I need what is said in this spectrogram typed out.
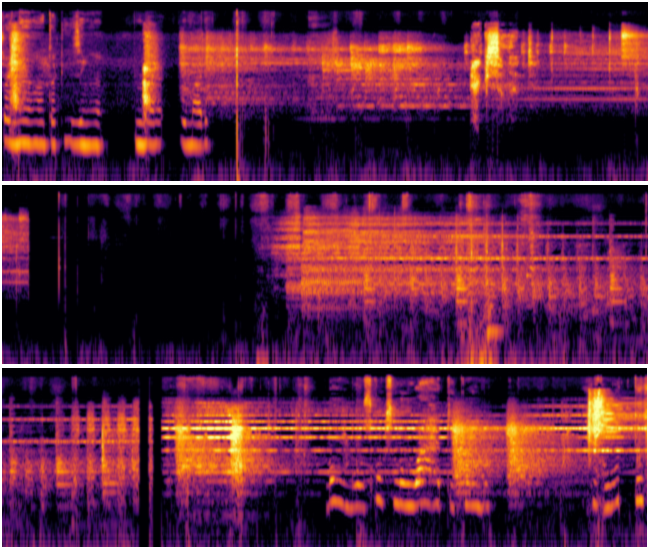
Só um ataquezinho primário. Continuar aqui com lutas.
